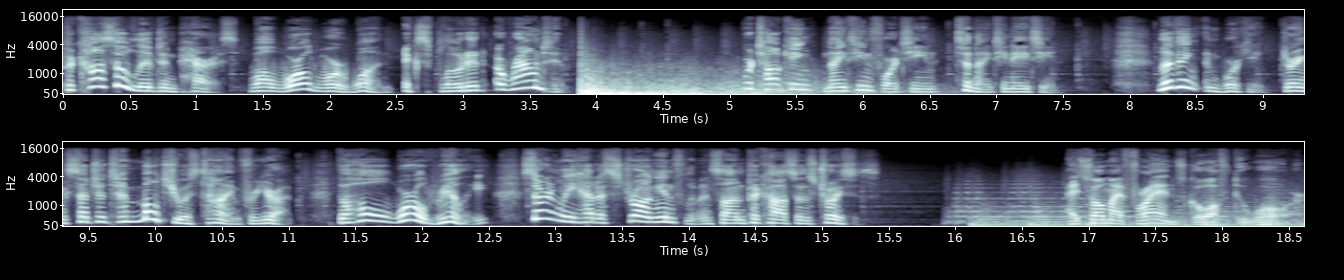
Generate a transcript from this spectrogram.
Picasso lived in Paris while World War I exploded around him. We're talking 1914 to 1918. Living and working during such a tumultuous time for Europe, the whole world really, certainly had a strong influence on Picasso's choices. I saw my friends go off to war.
